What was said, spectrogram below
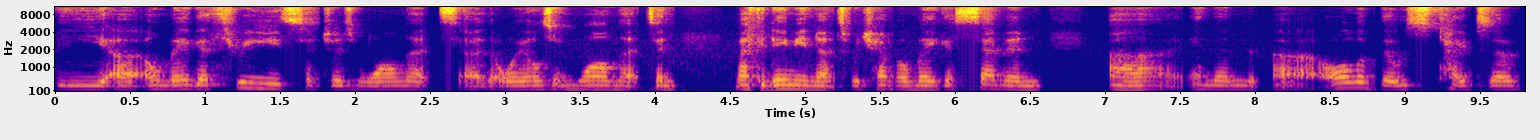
the uh, omega 3s such as walnuts, uh, the oils in walnuts, and macadamia nuts, which have omega 7 uh, and then uh, all of those types of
